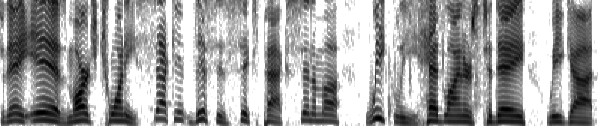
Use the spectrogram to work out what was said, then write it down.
Today is March 22nd. This is Six Pack Cinema weekly headliners. Today we got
